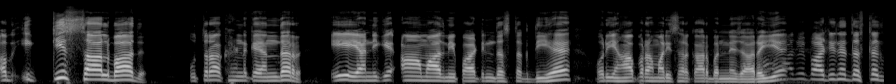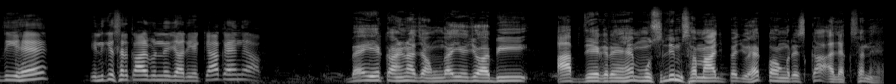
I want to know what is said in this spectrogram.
अब 21 साल बाद उत्तराखंड के अंदर ए यानी कि आम आदमी पार्टी ने दस्तक दी है और यहाँ पर हमारी सरकार बनने जा रही है। आम आदमी पार्टी ने दस्तक दी है इनकी सरकार बनने जा रही है। क्या कहेंगे आप? मैं ये कहना चाहूँगा ये जो अभी आप देख रहे हैं मुस्लिम समाज पे जो है कांग्रेस का इलेक्शन है।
